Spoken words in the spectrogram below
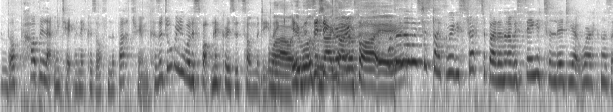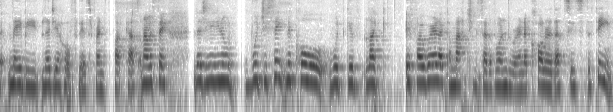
hmm. they'll probably let me take my knickers off in the bathroom because I don't really want to swap knickers with somebody. Wow, like, in it wasn't sitting that kind room. of party. And then I was just like really stressed about it, and then I was saying it to Lydia at work, and I was like, maybe Lydia, hopefully, is a friend of the podcast, and I was saying, Lydia, you know, would you think Nicole would give like if I wear like a matching set of underwear and a collar that suits the theme,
